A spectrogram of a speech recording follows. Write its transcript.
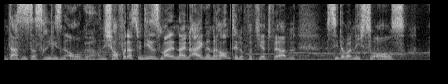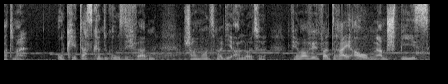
Das ist das Riesenauge. Und ich hoffe, dass wir dieses Mal in einen eigenen Raum teleportiert werden. Es sieht aber nicht so aus. Warte mal. Okay, das könnte gruselig werden. Schauen wir uns mal die an, Leute. Wir haben auf jeden Fall drei Augen am Spieß.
